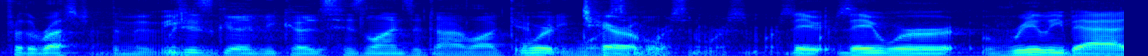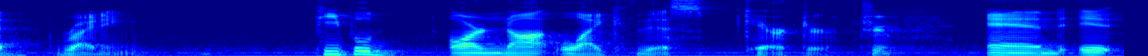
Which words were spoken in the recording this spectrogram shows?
for the rest of the movie Which is good because his lines of dialogue kept Were getting worse terrible. and worse and worse and worse. they, and worse. they were really bad writing people are not like this character True. and it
